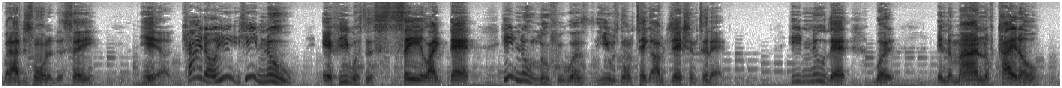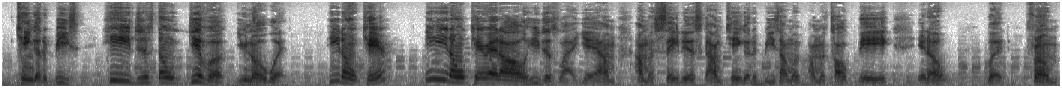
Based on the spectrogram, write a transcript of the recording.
But I just wanted to say, yeah, Kaido, he he knew if he was to say like that, he knew Luffy was he was gonna take objection to that. He knew that, but in the mind of Kaido, King of the Beast, he just don't give a you know what. He don't care. He don't care at all. He just like, yeah, I'm I'm gonna say this. I'm king of the beast. I'm gonna I'm gonna talk big, you know. But from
